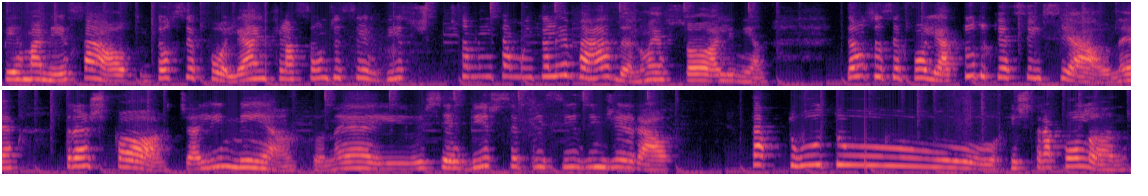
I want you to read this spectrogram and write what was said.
permaneça alta. Então, se você for olhar, a inflação de serviços também está muito elevada, não é só alimento. Então, se você for olhar tudo que é essencial, né? Transporte, alimento, né? E os serviços que você precisa em geral. Tá tudo extrapolando.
